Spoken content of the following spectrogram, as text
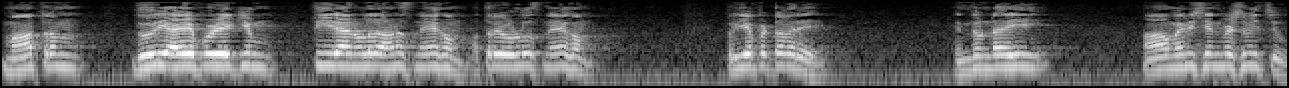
മാത്രം ദൂരെ ആയപ്പോഴേക്കും തീരാനുള്ളതാണ് സ്നേഹം. അത്രയേ ഉള്ളൂ സ്നേഹം. പ്രിയപ്പെട്ടവരെ എന്തുണ്ടായി? ആ മനുഷ്യൻ വിഷമിച്ചു.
